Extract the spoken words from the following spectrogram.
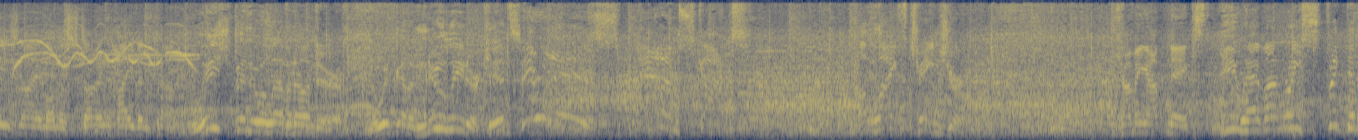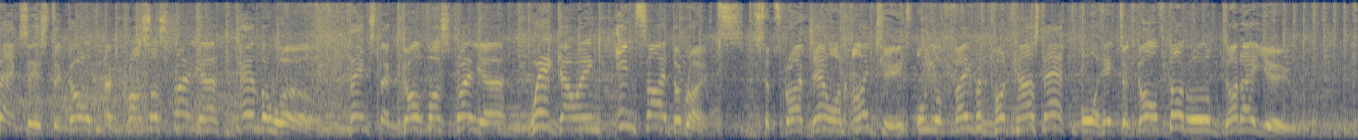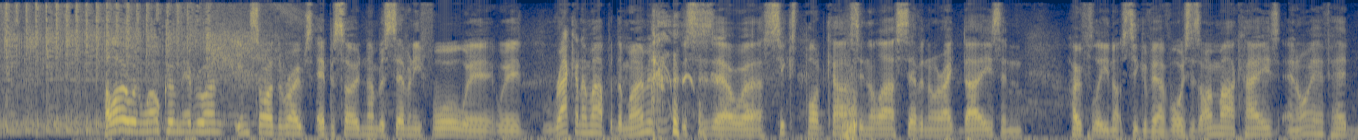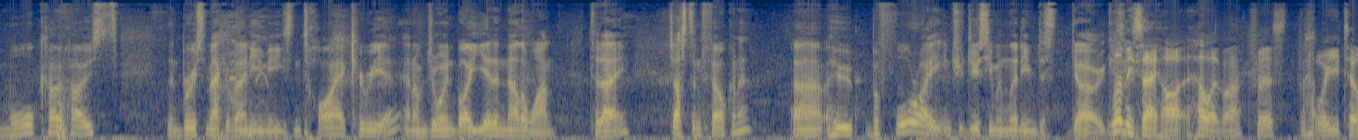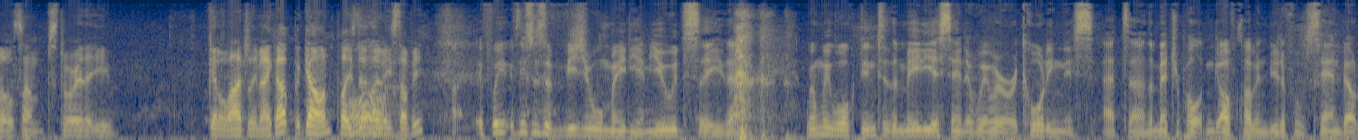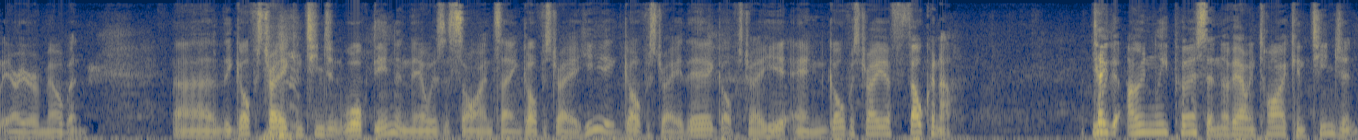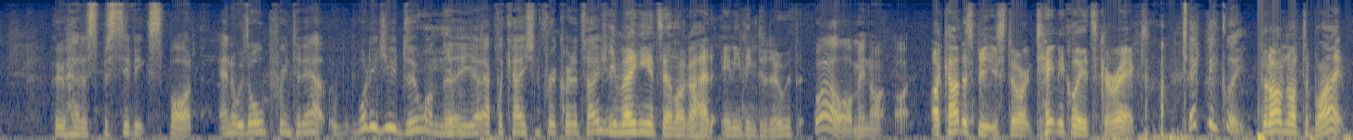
His name on the Stonehaven Cup. Leishman to 11 under. Now we've got a new leader, kids. There it is! Adam Scott! A life changer. Coming up next, you have unrestricted access to golf across Australia and the world. Thanks to Golf Australia, we're going inside the ropes. Subscribe now on iTunes or your favourite podcast app or head to golf.org.au. Hello and welcome everyone. Inside the Ropes, episode number 74. We're, we're racking them up at the moment. this is our uh, sixth podcast in the last seven or eight days, and hopefully you're not sick of our voices. I'm Mark Hayes, and I have had more co hosts than Bruce McAvaney in his entire career, and I'm joined by yet another one today, Justin Falconer. Uh, who, before I introduce him and let him just go. Let me say hi, hello, Mark, first, before you tell some story that you're going to largely make up. But go on, please don't let Oh. me stop you. Uh, if we if this was a visual medium, you would see that when we walked into the media centre where we were recording this at uh, the Metropolitan Golf Club in beautiful Sandbelt area of Melbourne. Uh, the Golf Australia contingent walked in, and there was a sign saying "Golf Australia here, Golf Australia there, Golf Australia here, and Golf Australia Falconer." You were the only person of our entire contingent who had a specific spot, and it was all printed out. What did you do on the uh, application for accreditation? You're making it sound like I had anything to do with it. Well, I mean, I, I, I can't dispute your story. Technically, it's correct, technically. but I'm not to blame.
